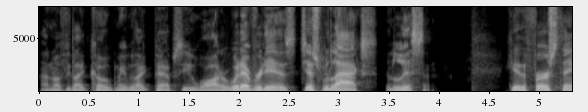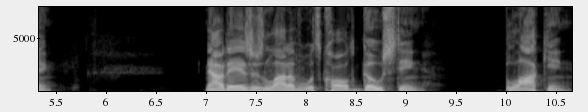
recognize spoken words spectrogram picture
I don't know if you like Coke, maybe like Pepsi, water, whatever it is. Just relax and listen. Okay, the first thing. Nowadays, there's a lot of what's called ghosting, blocking.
